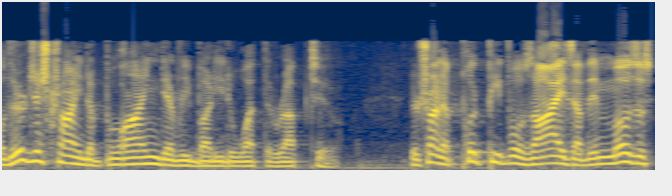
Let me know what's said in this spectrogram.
Oh, they're just trying to blind everybody to what they're up to. They're trying to put people's eyes out. And Moses,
